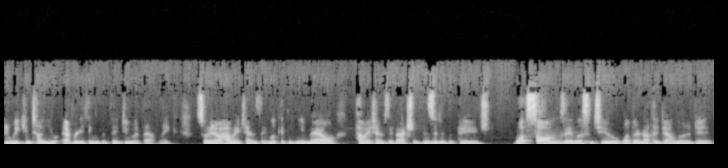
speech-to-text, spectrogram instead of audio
And we can tell you everything that they do with that link. So, you know, how many times they look at the email, how many times they've actually visited the page, what songs they listen to, whether or not they downloaded it.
